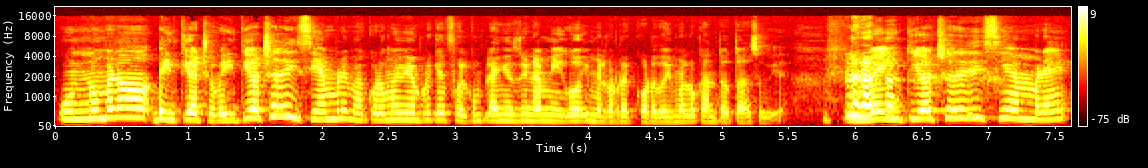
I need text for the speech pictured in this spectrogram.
un número 28, 28 de diciembre, me acuerdo muy bien porque fue el cumpleaños de un amigo y me lo recordó y me lo cantó toda su vida. El 28 de diciembre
